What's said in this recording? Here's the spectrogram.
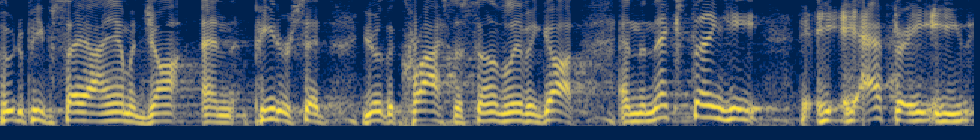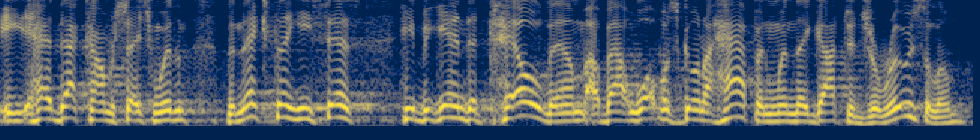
"Who do people say I am?" And John and Peter said, "You're the Christ, the Son of the Living God." And the next thing he, he after he, he had that conversation with them, the next thing he says, he began to tell them about what was going to happen when they got to Jerusalem,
